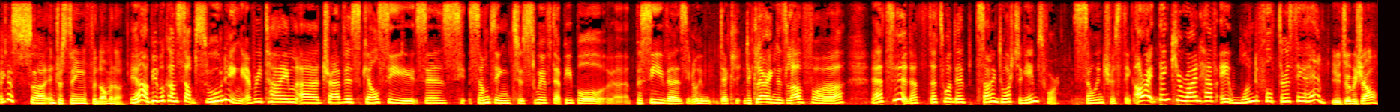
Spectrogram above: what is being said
I guess, uh, interesting phenomena. Yeah, people can't stop swooning every time uh, Travis Kelce says something to Swift that people uh, perceive as you know him dec- declaring his love for her. That's it. That's that's what they're starting to watch the games for. So interesting. All right, thank you, Ryan. Have a wonderful Thursday ahead. You too, Michelle?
